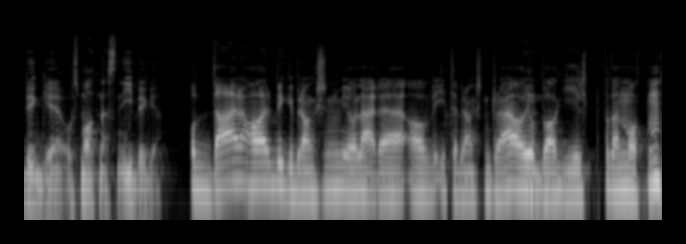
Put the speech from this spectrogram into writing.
bygget og smartnessen i bygget. Og der har byggebransjen mye å lære av IT-bransjen, tror jeg, å jobbe agilt på den måten.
